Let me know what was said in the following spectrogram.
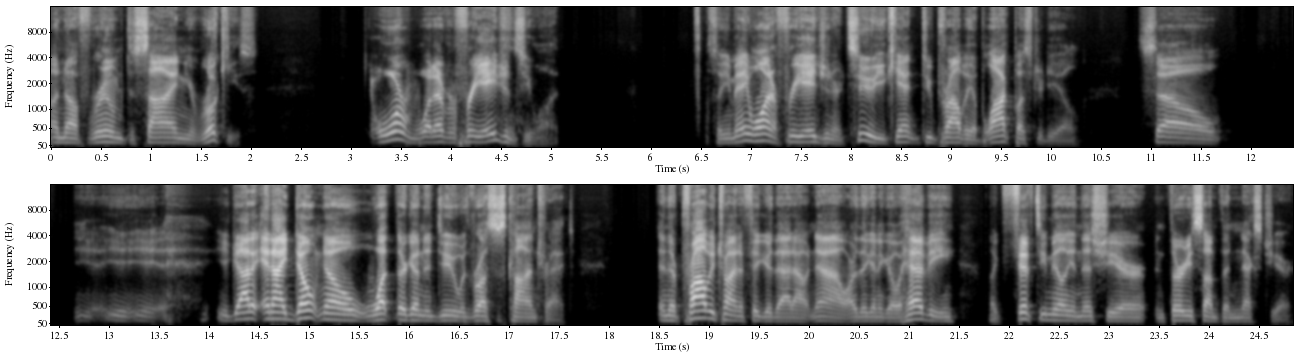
enough room to sign your rookies or whatever free agents you want. So you may want a free agent or two. You can't do probably a blockbuster deal. So you, you got it. And I don't know what they're going to do with Russ's contract. And they're probably trying to figure that out now. Are they going to go heavy, like 50 million this year and 30 something next year?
